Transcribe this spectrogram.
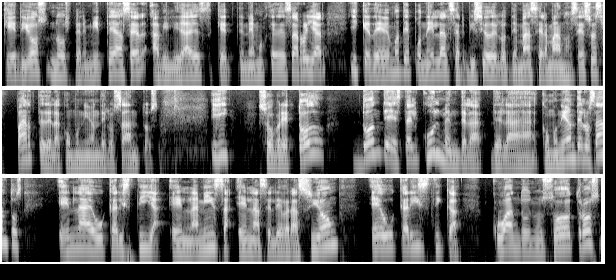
que Dios nos permite hacer, habilidades que tenemos que desarrollar y que debemos de ponerla al servicio de los demás hermanos. Eso es parte de la comunión de los santos. Y sobre todo, ¿dónde está el culmen de la, de la comunión de los santos? En la Eucaristía, en la misa, en la celebración eucarística, cuando nosotros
